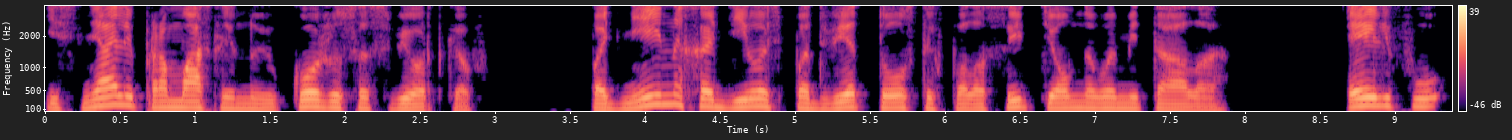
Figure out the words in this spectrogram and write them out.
и сняли промасленную кожу со свертков. Под ней находилось по две толстых полосы темного металла. Эльфу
